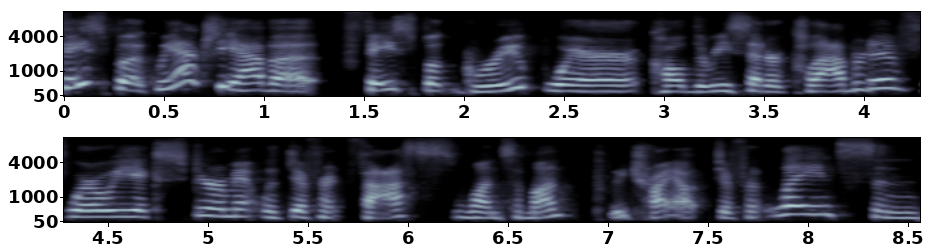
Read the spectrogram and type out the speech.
Facebook, we actually have a Facebook group where called the Resetter Collaborative, where we experiment with different fasts once a month. We try out different lengths and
